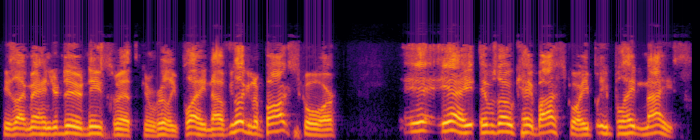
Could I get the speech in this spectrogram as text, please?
He's like, "Man, your dude Nesmith can really play." Now, if you look at the box score, it, yeah, it was okay box score. He, he played nice.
